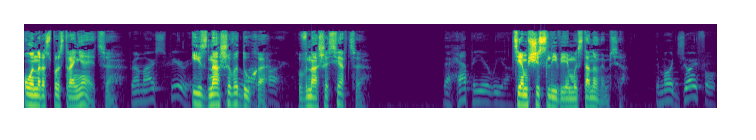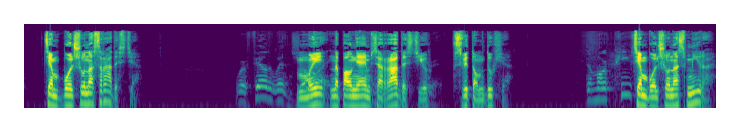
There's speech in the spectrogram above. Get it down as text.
Он распространяется из нашего духа в наше сердце, тем счастливее мы становимся, тем больше у нас радости. Мы наполняемся радостью в Святом Духе, тем больше у нас мира,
